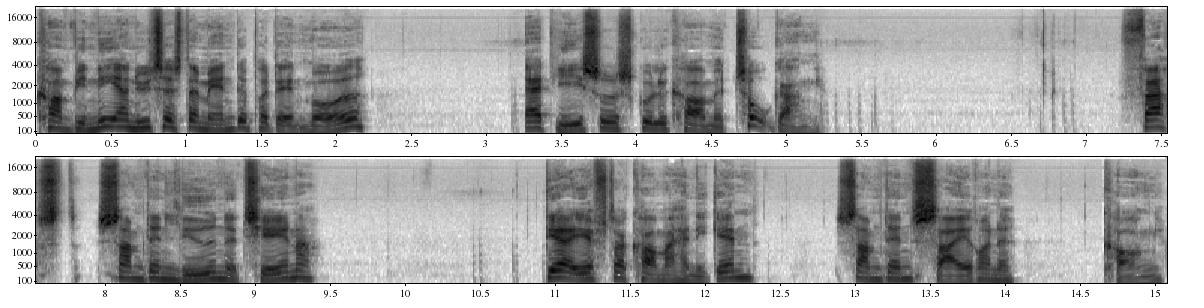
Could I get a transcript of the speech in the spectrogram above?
kombinerer Nytestamentet på den måde, at Jesus skulle komme to gange. Først som den lidende tjener, derefter kommer han igen som den sejrende konge.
